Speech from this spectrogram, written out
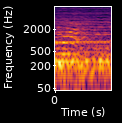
back.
